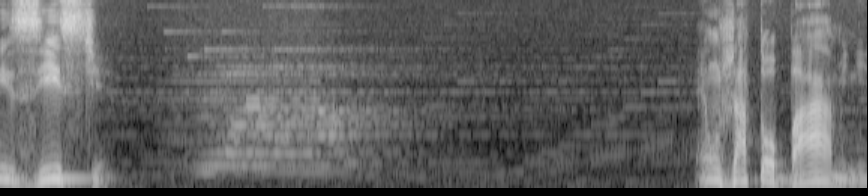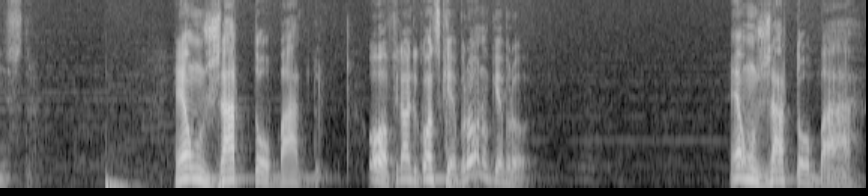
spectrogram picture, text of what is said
existe. É um jatobá, ministro. É um jatobá. Oh, afinal de contas, quebrou ou não quebrou? É um jatobá.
